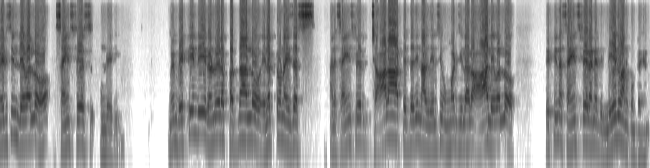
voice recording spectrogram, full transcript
మెడిసిన్ లెవెల్లో సైన్స్ ఫేర్స్ ఉండేది. మేము పెట్టింది రెండు వేల పద్నాలుగులో ఎలక్ట్రోనైజర్స్ అనే సైన్స్ ఫేర్ చాలా పెద్దది. నాకు తెలిసి ఉమ్మడి జిల్లాలో ఆ లెవెల్లో పెట్టిన సైన్స్ ఫేర్ అనేది లేదు అనుకుంటా నేను.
